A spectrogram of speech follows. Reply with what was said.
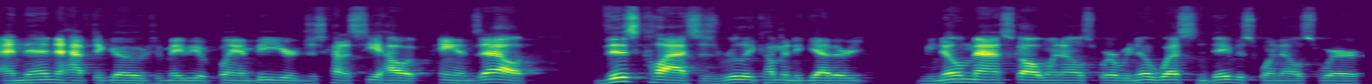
and then have to go to maybe a plan B or just kind of see how it pans out. This class is really coming together. We know Mascol went elsewhere. We know Weston Davis went elsewhere,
